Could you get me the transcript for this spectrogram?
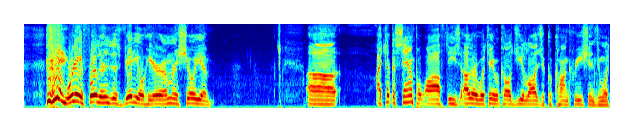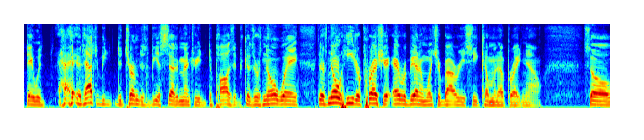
We're going to get further into this video here. I'm going to show you. Uh, I took a sample off these other what they would call geological concretions and what they would it had to be determined to be a sedimentary deposit because there's no way there's no heat or pressure ever been in what you're about to see coming up right now. So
